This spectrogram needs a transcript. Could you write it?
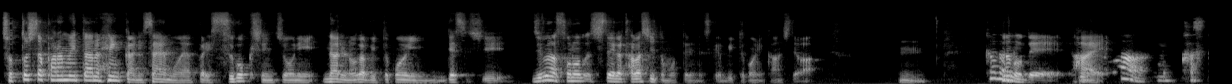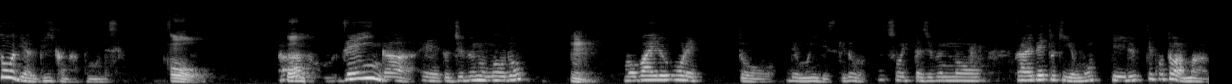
ちょっとしたパラメーターの変化にさえもやっぱりすごく慎重になるのがビットコインですし、自分はその姿勢が正しいと思ってるんですけど、ビットコインに関しては。うん。ただ、なので、はい。僕はもうカストーディアルでいいかなと思うんですよ。おう。あの全員が、えー、と自分のノード、うん。モバイルウォレットでもいいですけど、そういった自分のプライベートキーを持っているってことは、ま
